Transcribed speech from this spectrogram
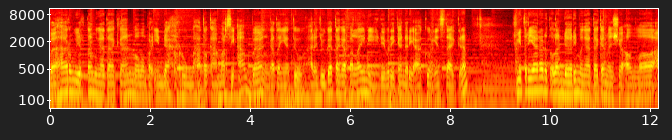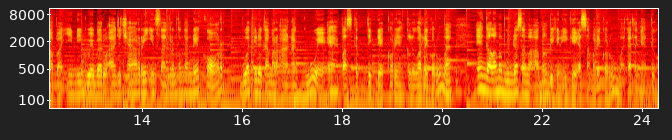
Bahar Wirta mengatakan mau memperindah rumah atau kamar si abang katanya tuh. Ada juga tanggapan lain nih diberikan dari akun Instagram. Fitriana Ulandari mengatakan Masya Allah apa ini gue baru aja cari Instagram tentang dekor Buat ide kamar anak gue Eh pas ketik dekor yang keluar dekor rumah Eh nggak lama bunda sama abang bikin IGS sama dekor rumah katanya. Tuh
